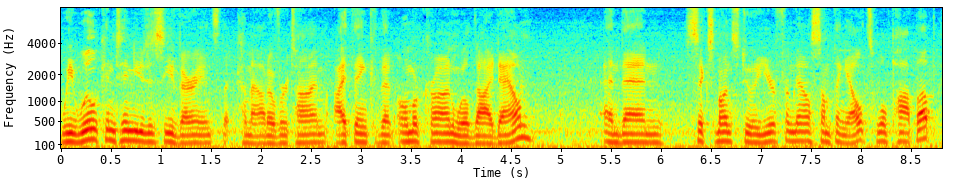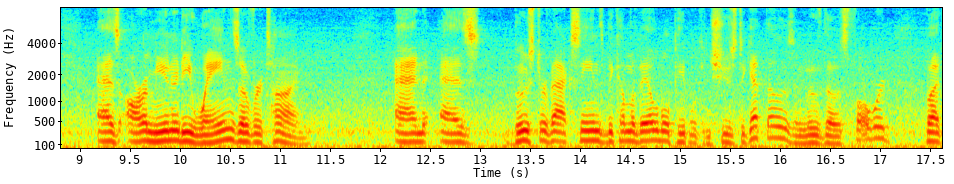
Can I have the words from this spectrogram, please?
we will continue to see variants that come out over time. I think that Omicron will die down, and then six months to a year from now, something else will pop up as our immunity wanes over time. And as booster vaccines become available, people can choose to get those and move those forward. But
